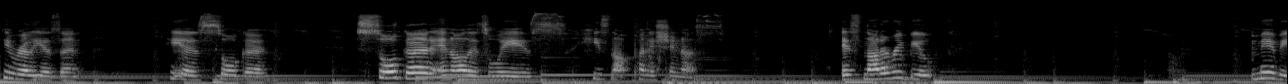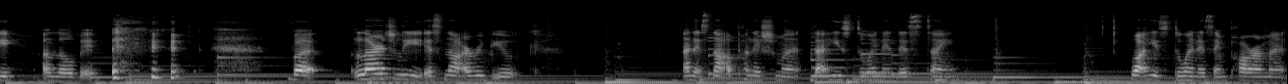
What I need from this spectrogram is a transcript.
He really isn't. He is so good. So good in all his ways. He's not punishing us. It's not a rebuke. Maybe a little bit. but largely, it's not a rebuke. And it's not a punishment that he's doing in this time. What he's doing is empowerment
